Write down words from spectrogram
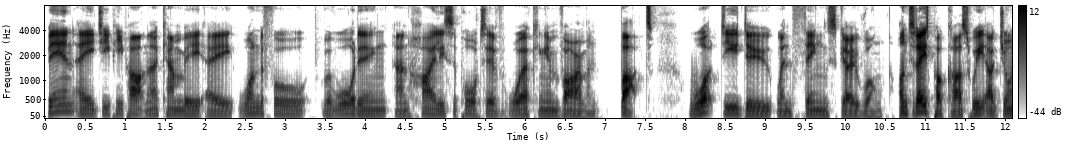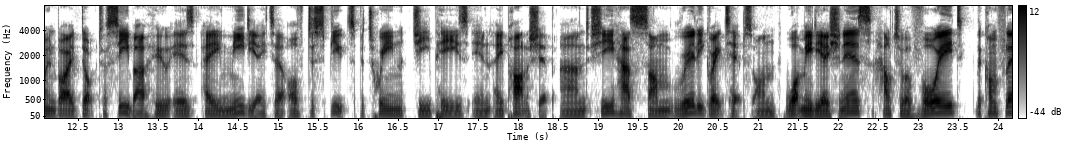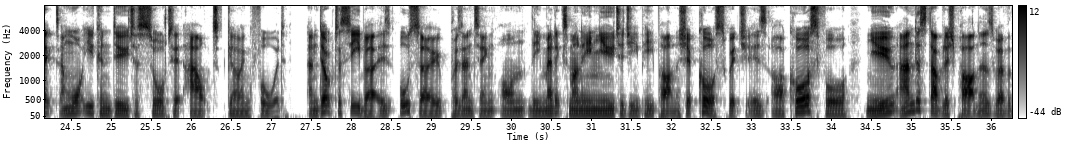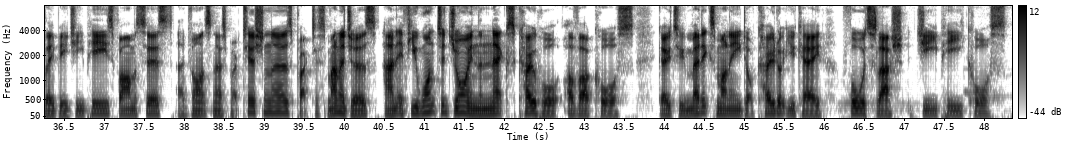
Being a GP partner can be a wonderful, rewarding, and highly supportive working environment. But what do you do when things go wrong? On today's podcast, we are joined by Dr. Sieber, who is a mediator of disputes between GPs in a partnership. And she has some really great tips on what mediation is, how to avoid the conflict, and what you can do to sort it out going forward. And Dr. Sieber is also presenting on the Medics Money New to GP Partnership course, which is our course for new and established partners, whether they be GPs, pharmacists, advanced nurse practitioners, practice managers. And if you want to join the next cohort of our course, go to medicsmoney.co.uk forward slash GP course.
